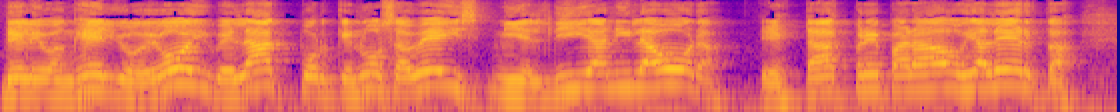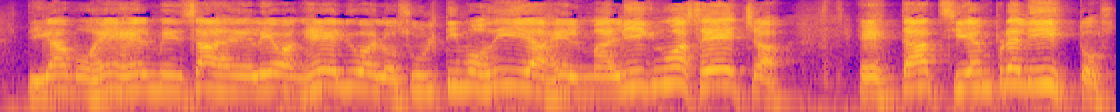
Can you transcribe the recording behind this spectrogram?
Del Evangelio de hoy, velad porque no sabéis ni el día ni la hora. Estad preparados y alertas. Digamos, es el mensaje del Evangelio de los últimos días. El maligno acecha. Estad siempre listos.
